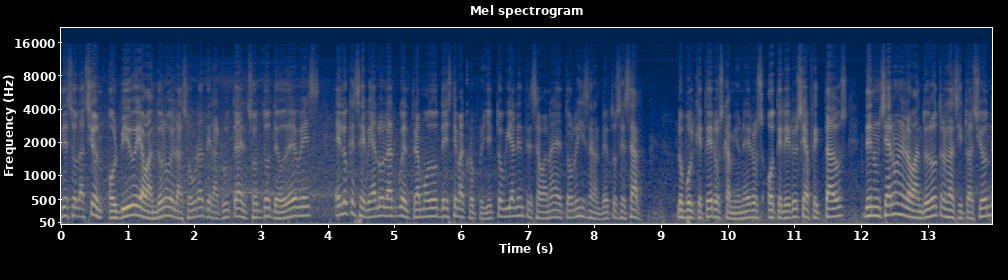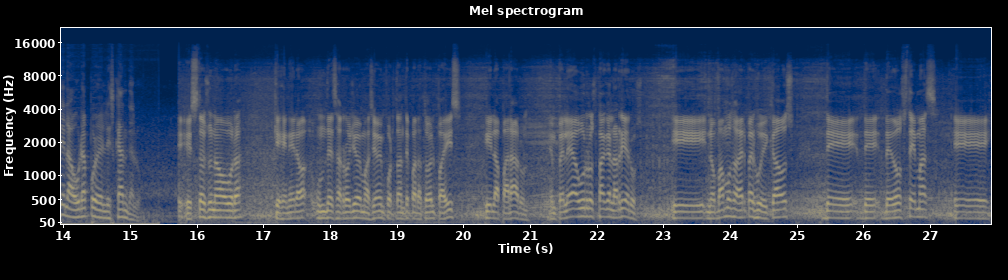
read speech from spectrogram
Desolación, olvido y abandono de las obras de la Ruta del Sol 2 de Odebrecht es lo que se ve a lo largo del tramo 2 de este macroproyecto vial entre Sabana de Torres y San Alberto Cesar. Los volqueteros, camioneros, hoteleros y afectados denunciaron el abandono tras la situación de la obra por el escándalo. Esta es una obra que genera un desarrollo demasiado importante para todo el país y la pararon. En pelea burros paga el arrieros y nos vamos a ver perjudicados de, dos temas eh,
